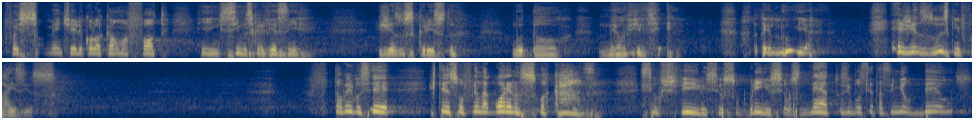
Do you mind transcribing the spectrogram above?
foi somente ele colocar uma foto e em cima escrever assim: Jesus Cristo mudou meu viver. Aleluia! É Jesus quem faz isso. Talvez você esteja sofrendo agora na sua casa, seus filhos, seus sobrinhos, seus netos, e você está assim, meu Deus,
